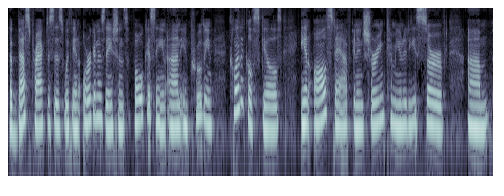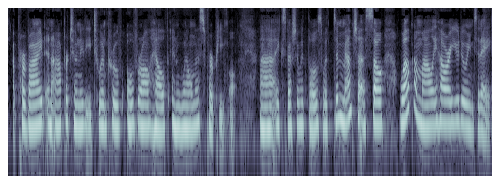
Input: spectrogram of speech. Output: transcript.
the best practices within organizations focusing on improving clinical skills in all staff and ensuring communities served um, provide an opportunity to improve overall health and wellness for people, uh, especially with those with dementia. So, welcome, Molly. How are you doing today?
